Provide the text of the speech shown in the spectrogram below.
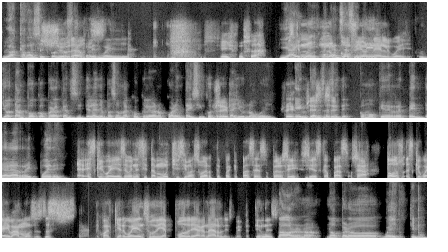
Lo acaba de hacer con Los. Ángeles, güey. Sí, o sea. Y es que no, no Kansas confío City- en él, güey. Yo tampoco, pero a Kansas City el año pasado me acuerdo que le ganó 45-31, güey. Sí, en sí, Kansas sí, sí. City. Como que de repente agarra y puede. Es que, güey, ese güey necesita muchísima suerte para que pase eso, pero sí, sí es capaz. O sea, todos, es que, güey, vamos, esto es, cualquier güey en su día podría ganarles, güey, ¿me entiendes? No, no, no. No, pero, güey, tipo,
